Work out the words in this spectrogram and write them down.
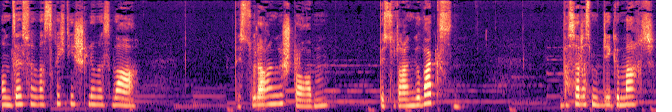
Und selbst wenn was richtig Schlimmes war, bist du daran gestorben? Bist du daran gewachsen? Was hat das mit dir gemacht?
